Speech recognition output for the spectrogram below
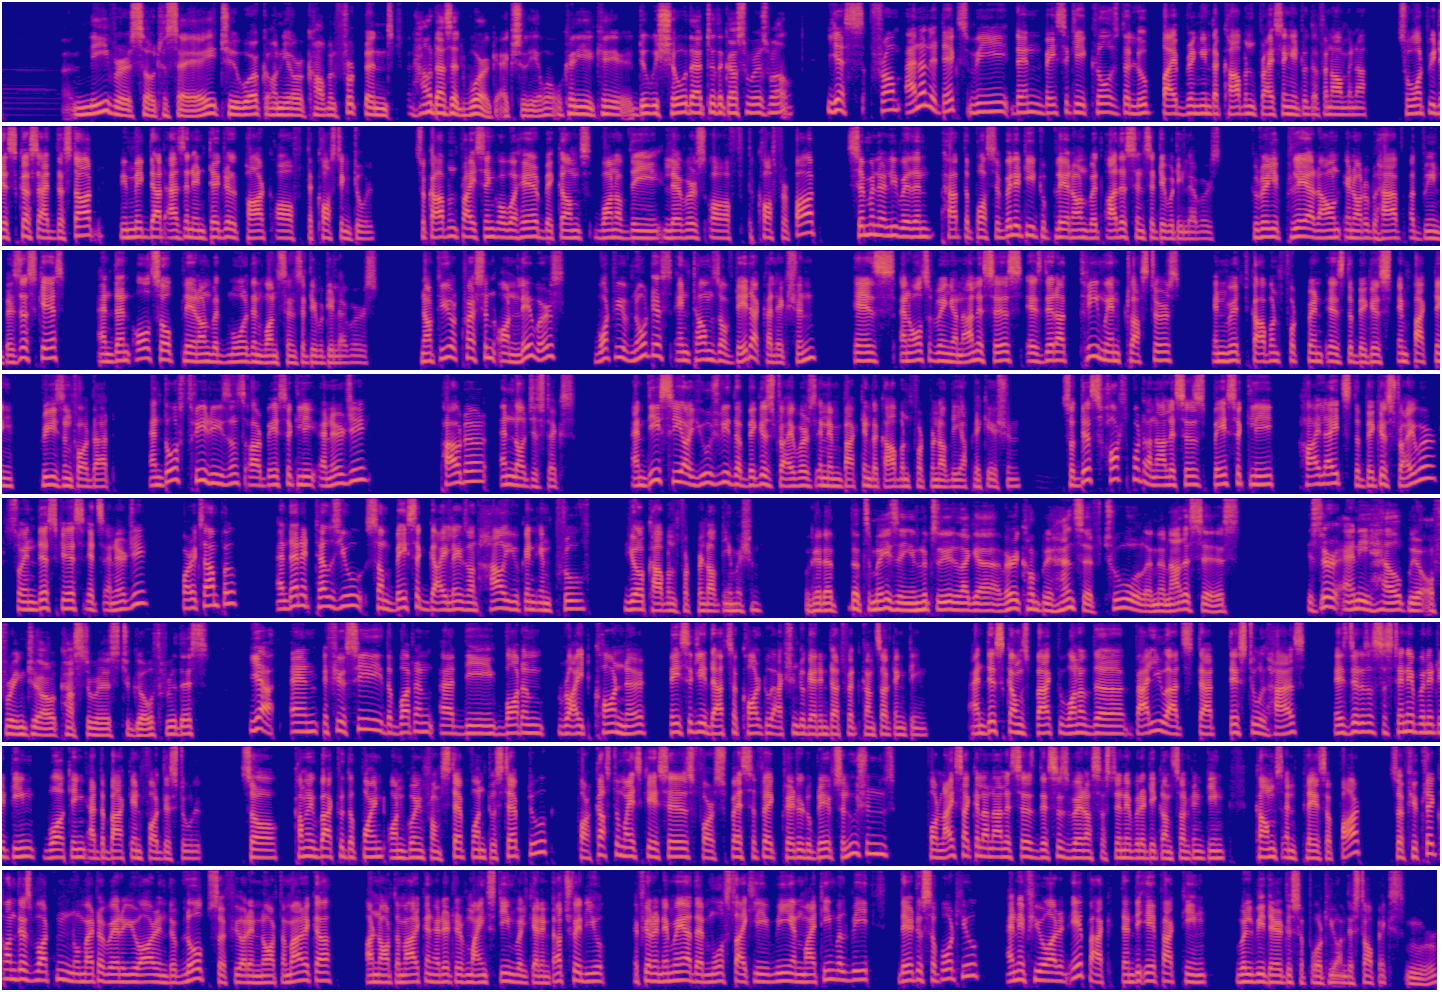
levers, so to say, to work on your carbon footprint. How does it work actually? Can you, can you, do we show that to the customer as well? Yes, from analytics, we then basically close the loop by bringing the carbon pricing into the phenomena. So, what we discussed at the start, we make that as an integral part of the costing tool. So, carbon pricing over here becomes one of the levers of the cost per part. Similarly, we then have the possibility to play around with other sensitivity levers to really play around in order to have a green business case and then also play around with more than one sensitivity levers. Now, to your question on levers, what we have noticed in terms of data collection is, and also doing analysis, is there are three main clusters in which carbon footprint is the biggest impacting reason for that. And those three reasons are basically energy, powder, and logistics. And these three are usually the biggest drivers in impacting the carbon footprint of the application. So this hotspot analysis basically highlights the biggest driver. So in this case, it's energy, for example. And then it tells you some basic guidelines on how you can improve your carbon footprint of the emission. Okay, that, that's amazing. It looks like a very comprehensive tool and analysis. Is there any help we're offering to our customers to go through this? Yeah. And if you see the button at the bottom right corner, basically that's a call to action to get in touch with consulting team. And this comes back to one of the value adds that this tool has is there is a sustainability team working at the back end for this tool. So coming back to the point on going from step one to step two, for customized cases, for specific cradle to grave solutions, for lifecycle analysis, this is where our sustainability consulting team comes and plays a part. So if you click on this button, no matter where you are in the globe, so if you are in North America, our North American Additive Minds team will get in touch with you. If you're in EMEA, then most likely me and my team will be there to support you. And if you are in APAC, then the APAC team will be there to support you on these topics. Mm-hmm.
